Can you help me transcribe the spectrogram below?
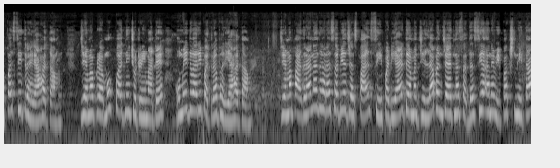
ઉપસ્થિત રહ્યા હતા, જેમાં પ્રમુખ પદની ચૂંટણી માટે ઉમેદવારી પત્ર ભર્યા હતા. જેમાં પાદરાના ધારાસભ્ય જસપાલસિંહ પઢિયાર તેમજ જિલ્લા પંચાયતના સદસ્ય અને વિપક્ષ નેતા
